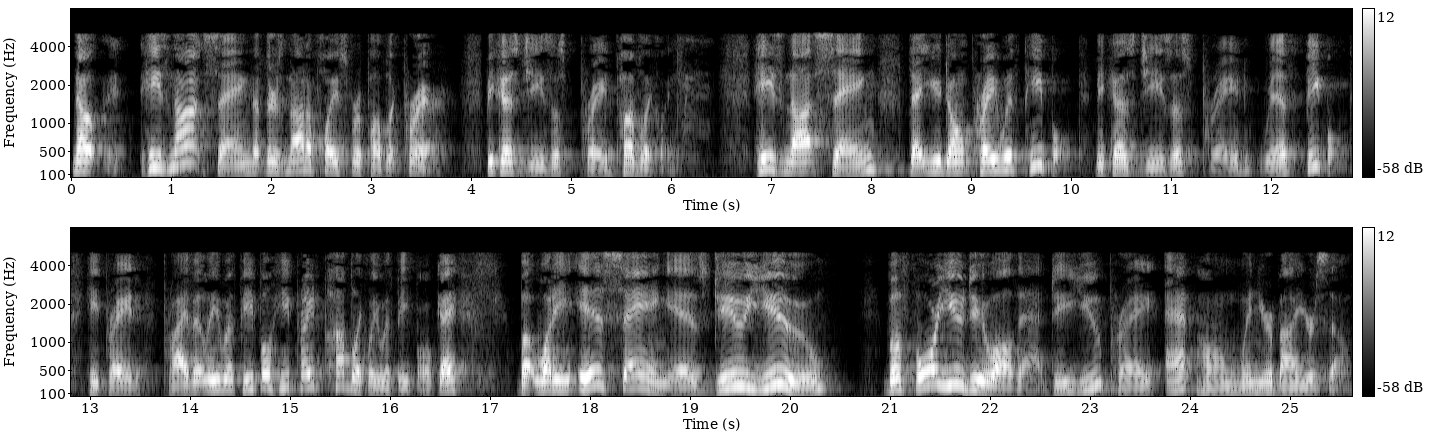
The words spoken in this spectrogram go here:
Now, he's not saying that there's not a place for public prayer because Jesus prayed publicly. He's not saying that you don't pray with people because Jesus prayed with people. He prayed privately with people, he prayed publicly with people, okay? But what he is saying is, do you, before you do all that, do you pray at home when you're by yourself?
